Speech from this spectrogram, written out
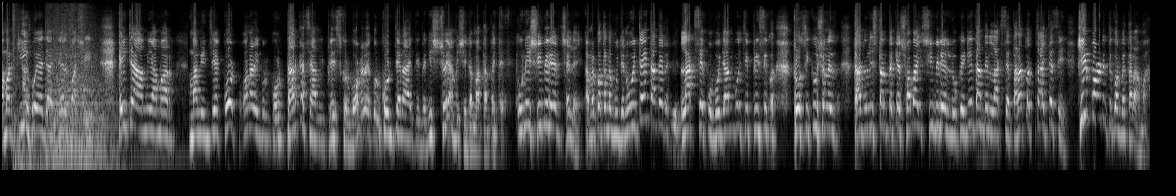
আমার কি হয়ে যায় জেলবাসী এইটা আমি আমার মানে যে কোর্ট অনারেবল কোর্ট তার কাছে আমি প্লেস করব। অনারেবল কোর্ট যে রায় দেবে, নিশ্চয়ই আমি সেটা মাথা পাইতে উনি শিবিরের ছেলে, আমার কথাটা বুঝেন, ওইটাই তাদের লাগছে খুব। ওই যে আমি বলছি প্রসিকিউশনের তাজুল ইসলাম থেকে সবাই শিবিরের লোক, এটাই তাদের লাগছে। তারা তো চাইতেছে, কি পরিণতি করবে তারা আমার?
